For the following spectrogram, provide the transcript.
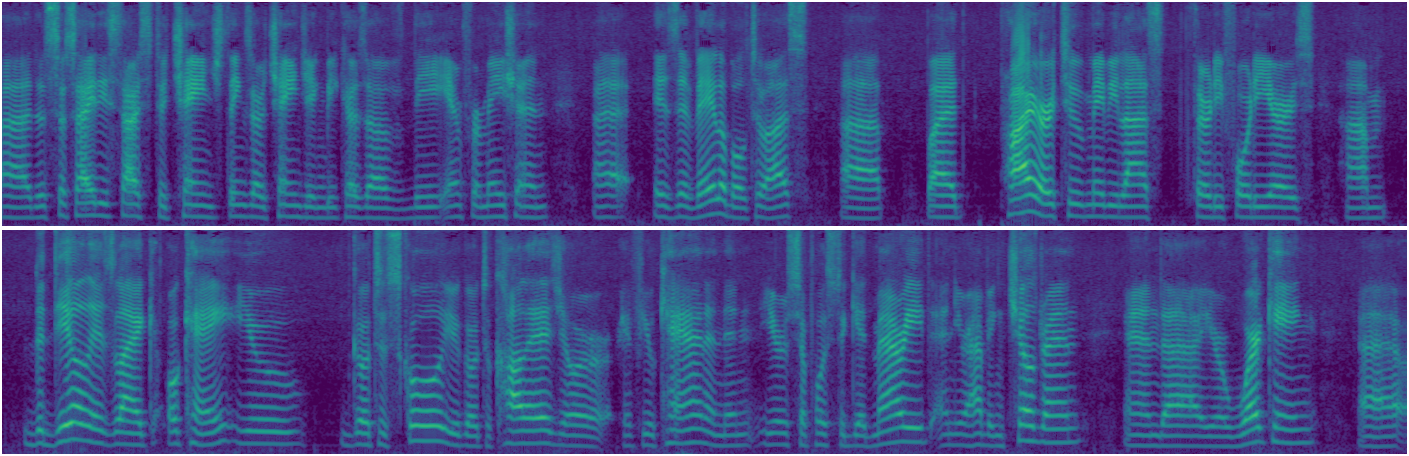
uh, the society starts to change. Things are changing because of the information uh, is available to us. Uh, but prior to maybe last 30, 40 years, um, the deal is like, okay, you go to school, you go to college, or if you can, and then you're supposed to get married, and you're having children, and uh, you're working uh,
